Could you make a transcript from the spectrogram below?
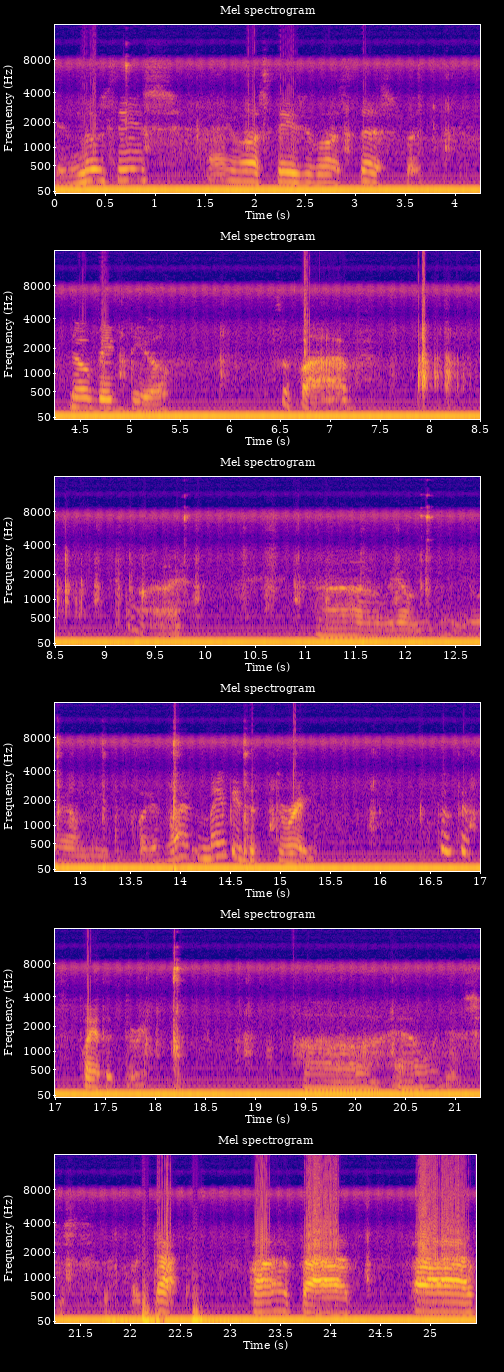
Didn't lose these. I lost these, you lost this, but no big deal. It's a five. Alright. Uh, we don't, we don't need to play it. Maybe the three. Let's play the three. Uh, and it's just like that. Five, five, five,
